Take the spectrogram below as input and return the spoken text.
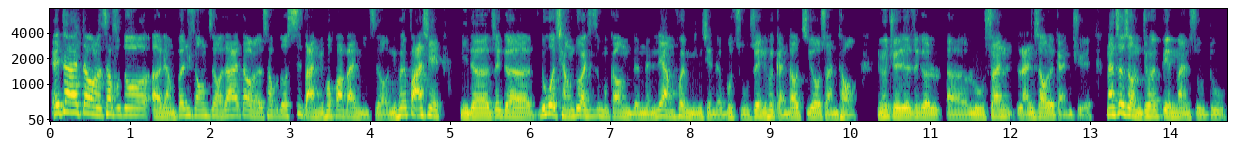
哎，大概到了差不多呃两分钟之后，大概到了差不多四百米或八百米之后，你会发现你的这个如果强度还是这么高，你的能量会明显的不足，所以你会感到肌肉酸痛，你会觉得这个呃乳酸燃烧的感觉，那这时候你就会变慢速度。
